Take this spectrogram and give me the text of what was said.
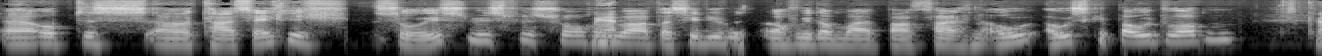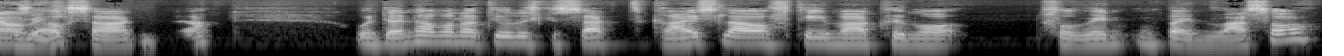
äh, ob das äh, tatsächlich so ist, wie es besprochen ja. war. Da sind übrigens auch wieder mal ein paar Sachen au ausgebaut worden. Das kann ich auch sagen. Ja. Und dann haben wir natürlich gesagt, Kreislaufthema können wir verwenden beim Wasser,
